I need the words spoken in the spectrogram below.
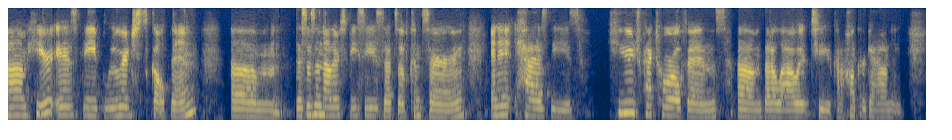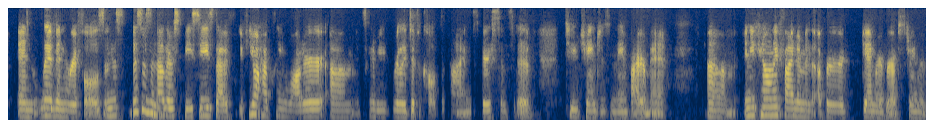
Um, here is the Blue Ridge sculpin. Um, this is another species that's of concern, and it has these huge pectoral fins um, that allow it to kind of hunker down and, and live in riffles. And this, this is another species that if, if you don't have clean water, um, it's going to be really difficult to find. It's very sensitive to changes in the environment. Um, and you can only find them in the upper Dan River upstream of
